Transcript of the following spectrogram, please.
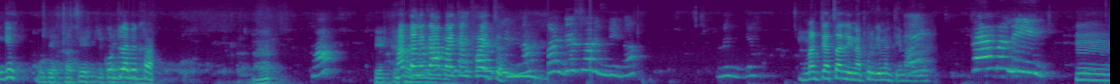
घे. कुठला बी खा. हाताने कापायचं आणि खायचं. मज्जा चालली ना पुरगी म्हणते माझी हम्म.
